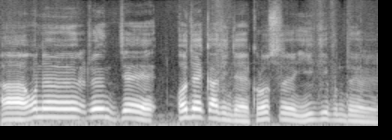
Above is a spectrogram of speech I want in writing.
아, 오늘은 이제 어제까지 이제 크로스 2기 분들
